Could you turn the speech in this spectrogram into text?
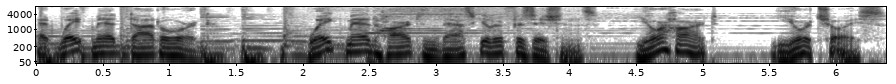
at wakemed.org. WakeMed Heart and Vascular Physicians. Your heart, your choice.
